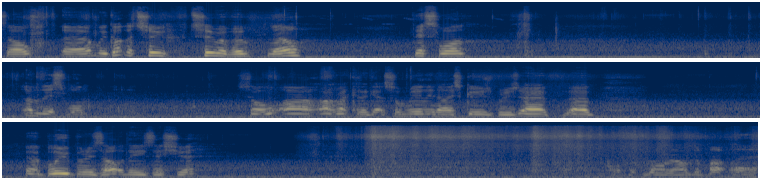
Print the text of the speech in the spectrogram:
So uh, we've got the two two of them now. This one and this one. So uh, I reckon I get some really nice gooseberries, uh, um, uh, blueberries out of these this year. A bit more around the back there.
